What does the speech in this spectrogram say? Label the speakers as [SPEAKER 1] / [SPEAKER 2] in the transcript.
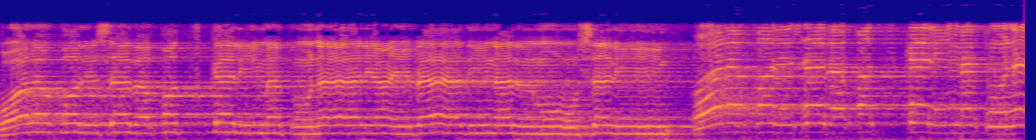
[SPEAKER 1] وَلَقَدْ سَبَقَتْ كَلِمَتُنَا لِعِبَادِنَا الْمُرْسَلِينَ. وَلَقَدْ سَبَقَتْ كَلِمَتُنَا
